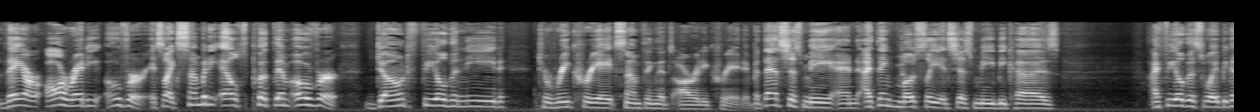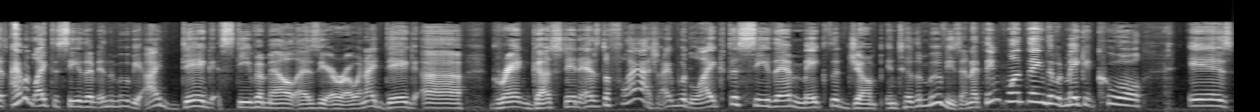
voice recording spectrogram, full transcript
They are already over. It's like somebody else put them over. Don't feel the need to recreate something that's already created. But that's just me, and I think mostly it's just me because I feel this way because I would like to see them in the movie. I dig Steve Amell as the Arrow, and I dig uh, Grant Gustin as the Flash. I would like to see them make the jump into the movies. And I think one thing that would make it cool is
